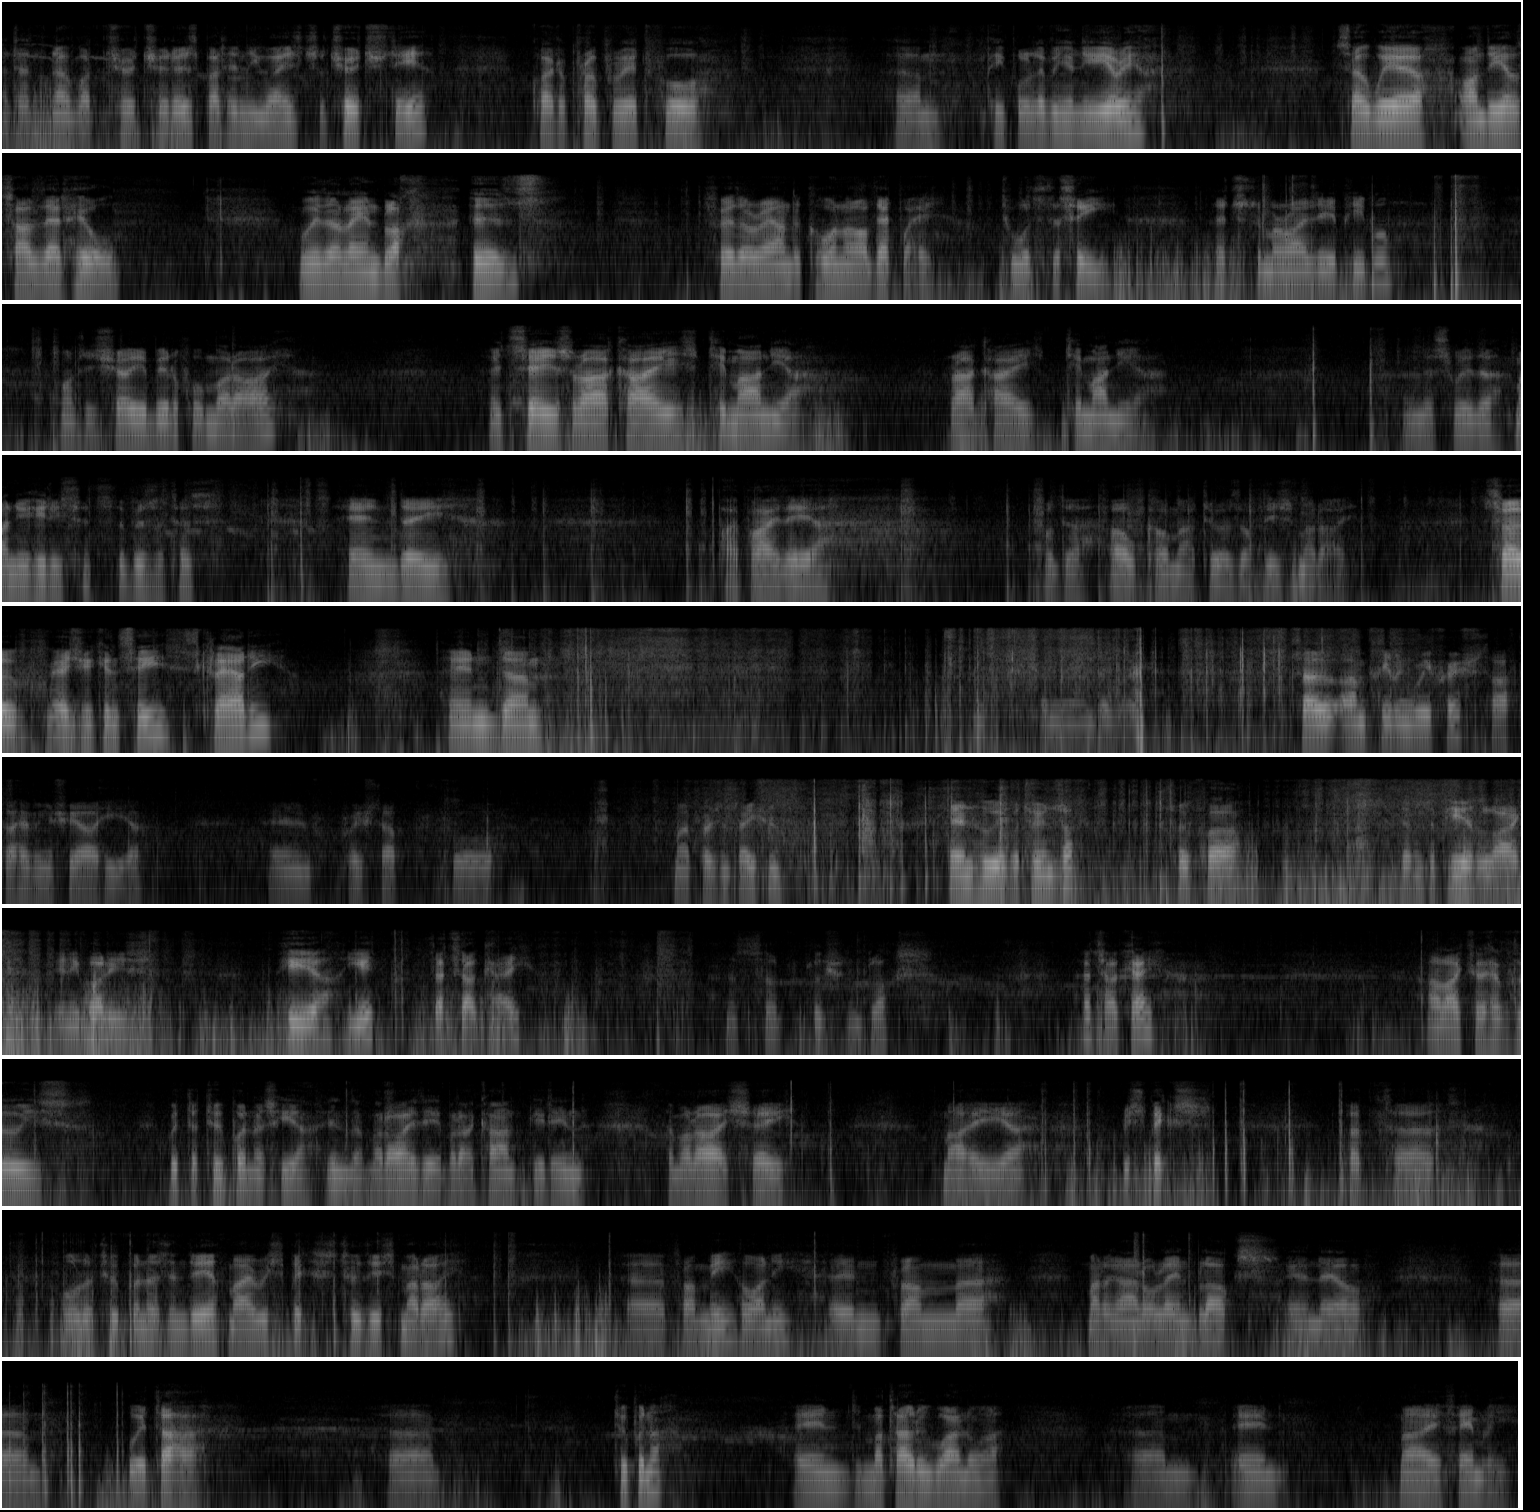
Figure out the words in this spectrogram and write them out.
I don't know what church it is, but anyway, it's a church there, quite appropriate for um, people living in the area. So we're on the other side of that hill, where the land block is, further around the corner that way, towards the sea. That's the marae there, people. Want to show you a beautiful marae. It says Rakai Temania. Rakai Temania. And that's where the Manuhiri sits, the visitors, and the pai there for the old kaumātuas of this marae. So, as you can see, it's cloudy, and um, so I'm feeling refreshed after having a shower here and freshed up for my presentation. And whoever turns up so far doesn't appear like anybody's here yet. That's okay. That's the pollution blocks that's okay. I like to have huis with the tupunas here in the marae there but I can't get in the marae. Say my uh, respects but uh, all the tupunas in there. My respects to this marae uh, from me, Hoani, and from uh, Marangaro land blocks and our um, Uetaha uh, tupuna and Mataru Wanoa. Um, and my family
